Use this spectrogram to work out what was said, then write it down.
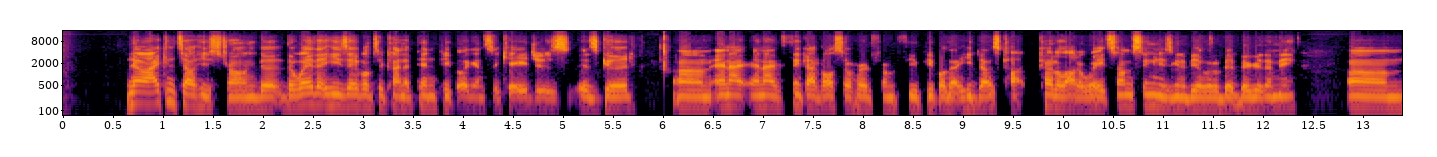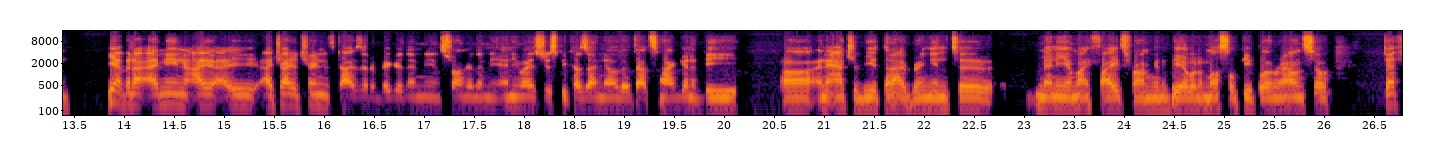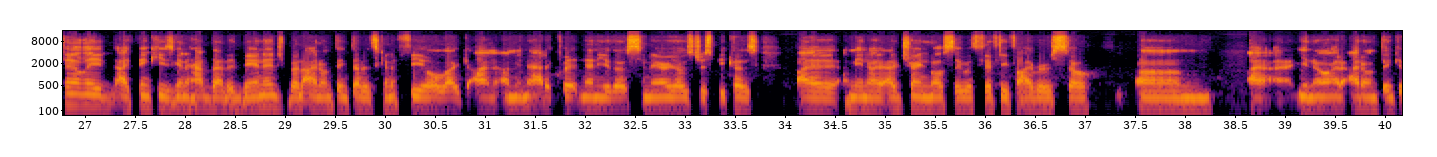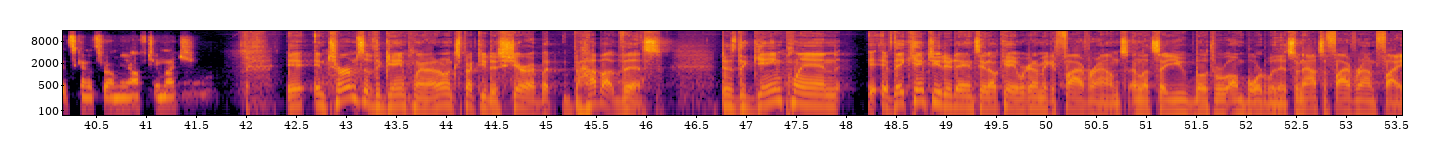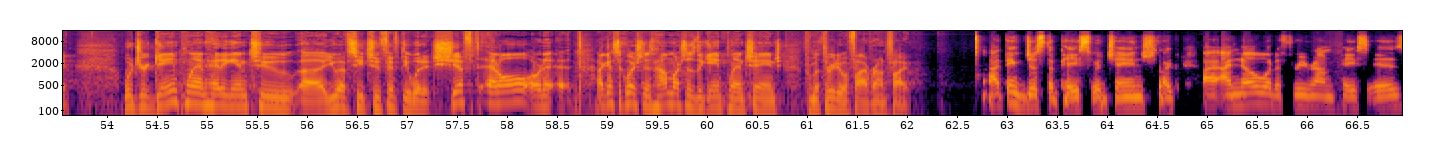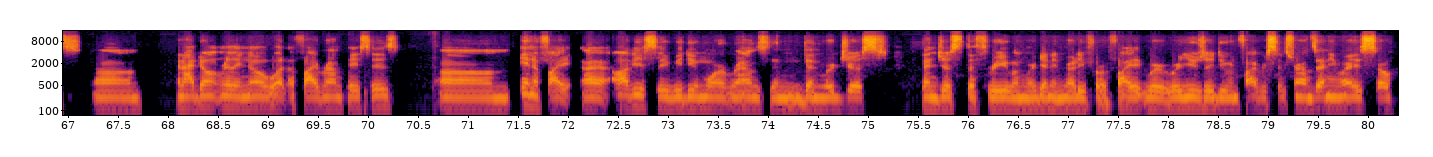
No, I can tell he's strong. the The way that he's able to kind of pin people against the cage is is good. Um, and I and I think I've also heard from a few people that he does cut cut a lot of weight. So I'm assuming he's going to be a little bit bigger than me. Um, yeah, but I, I mean, I, I, I try to train with guys that are bigger than me and stronger than me, anyways, just because I know that that's not going to be uh, an attribute that I bring into many of my fights, where I'm going to be able to muscle people around. So definitely, I think he's going to have that advantage, but I don't think that it's going to feel like I'm, I'm inadequate in any of those scenarios, just because I, I mean, I, I train mostly with 55ers, so um, I, you know, I, I don't think it's going to throw me off too much. In terms of the game plan, I don't expect you to share it, but how about this? Does the game plan, if they came to you today and said, okay, we're going to make it five rounds, and let's say you both were on board with it, so now it's a five round fight, would your game plan heading into uh, UFC 250 would it shift at all? Or I guess the question is, how much does the game plan change from a three to a five round fight? I think just the pace would change. Like I, I know what a three round pace is, um, and I don't really know what a five round pace is um, in a fight. Obviously, we do more rounds than than we're just than just the three when we're getting ready for a fight. We're we're usually doing five or six rounds anyways. So,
